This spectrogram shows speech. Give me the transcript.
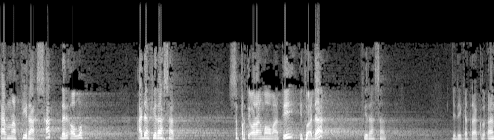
karena firasat dari Allah. Ada firasat. Seperti orang mau mati, itu ada firasat. Jadi kata Al-Quran,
